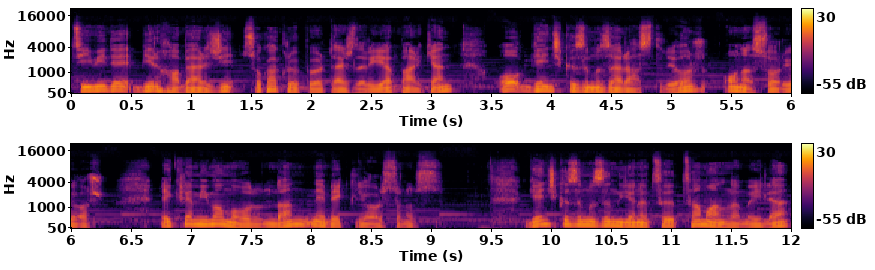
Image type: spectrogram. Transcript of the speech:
TV'de bir haberci sokak röportajları yaparken o genç kızımıza rastlıyor, ona soruyor. Ekrem İmamoğlu'ndan ne bekliyorsunuz? Genç kızımızın yanıtı tam anlamıyla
